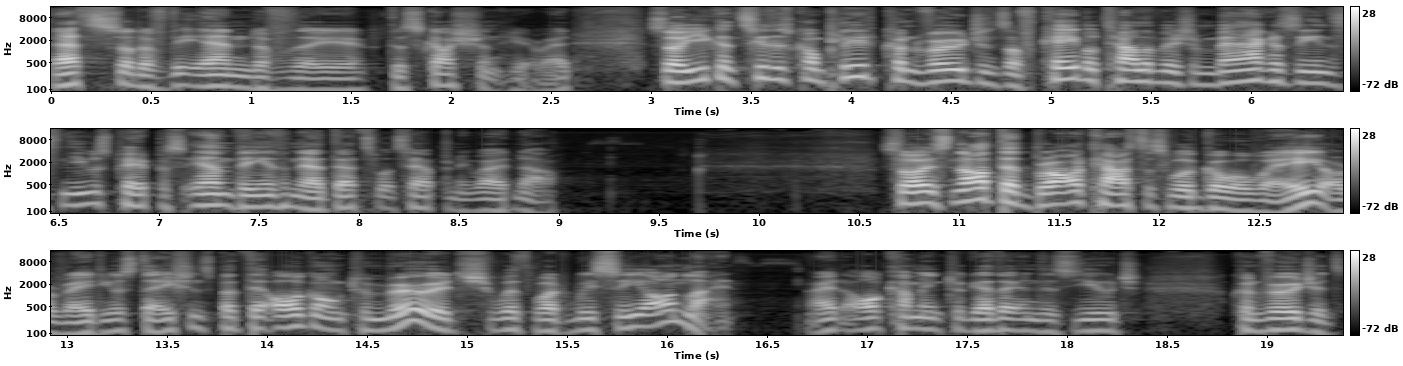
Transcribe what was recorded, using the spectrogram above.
That's sort of the end of the discussion here, right? So you can see this complete convergence of cable television, magazines, newspapers, and the internet. That's what's happening right now. So it's not that broadcasters will go away or radio stations, but they're all going to merge with what we see online, right? All coming together in this huge convergence.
